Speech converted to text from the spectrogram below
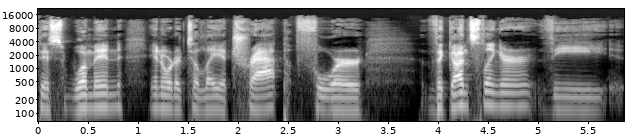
this woman in order to lay a trap for the gunslinger, the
